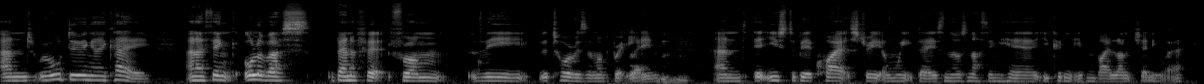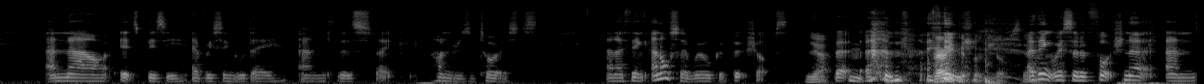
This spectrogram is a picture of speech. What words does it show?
and we're all doing okay. And I think all of us benefit from the the tourism of Brick Lane. Mm-hmm. And it used to be a quiet street on weekdays, and there was nothing here. You couldn't even buy lunch anywhere and now it's busy every single day and there's like hundreds of tourists and i think and also we're all good bookshops Yeah. but um, I Very think, good bookshops. Yeah. i think we're sort of fortunate and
